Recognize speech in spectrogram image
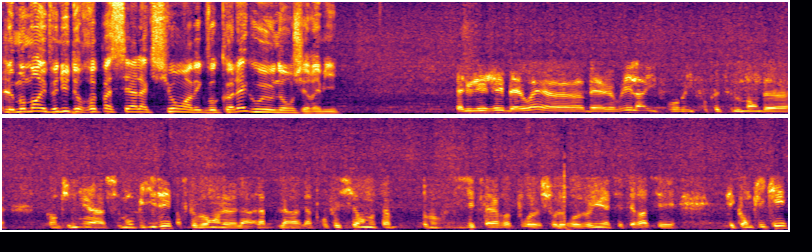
le moment est venu de repasser à l'action avec vos collègues ou non, Jérémy? Salut Léger, ben ouais, euh, ben oui, là, il faut, il faut que tout le monde euh, continue à se mobiliser parce que bon, le- la, la, la, la profession, notamment, comme vous disiez tout à l'heure, pour, sur le revenu, etc., c'est, c'est compliqué.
